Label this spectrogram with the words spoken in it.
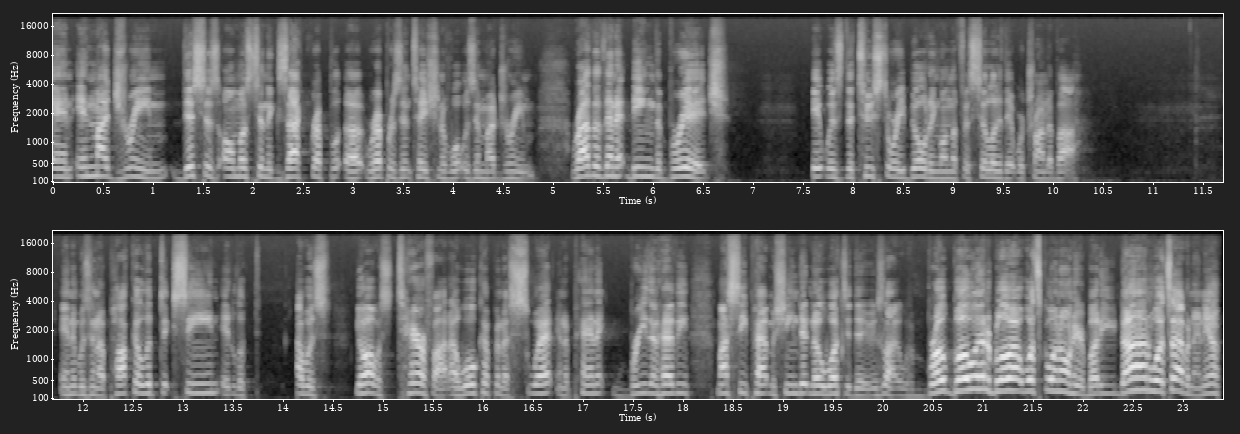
And in my dream, this is almost an exact rep- uh, representation of what was in my dream. Rather than it being the bridge, it was the two story building on the facility that we're trying to buy. And it was an apocalyptic scene. It looked, I was, y'all, I was terrified. I woke up in a sweat, in a panic, breathing heavy. My CPAP machine didn't know what to do. It was like, bro, blow in or blow out. What's going on here, buddy? You dying? What's happening? You know?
